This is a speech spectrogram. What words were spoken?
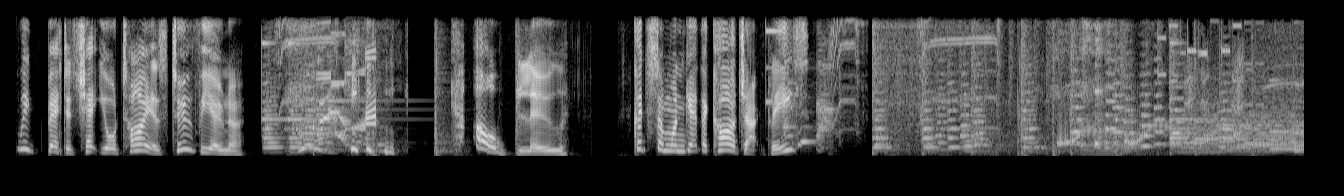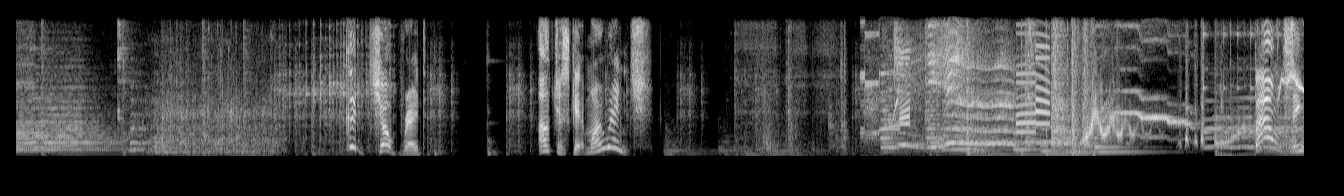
We'd better check your tyres too, Fiona. oh, Blue. Could someone get the car jack, please? Good job, Red. I'll just get my wrench. Bouncing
